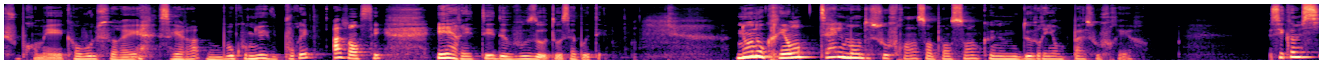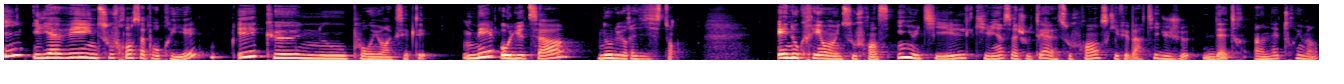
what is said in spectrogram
je vous promets, quand vous le ferez, ça ira beaucoup mieux et vous pourrez avancer et arrêter de vous auto-saboter. Nous nous créons tellement de souffrance en pensant que nous ne devrions pas souffrir. C'est comme si il y avait une souffrance appropriée et que nous pourrions accepter. Mais au lieu de ça, nous lui résistons. Et nous créons une souffrance inutile qui vient s'ajouter à la souffrance qui fait partie du jeu d'être un être humain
